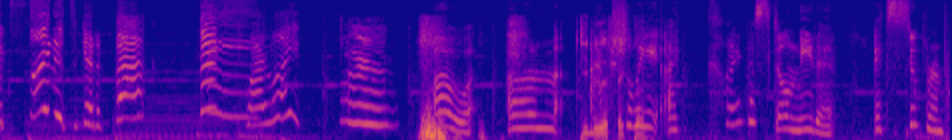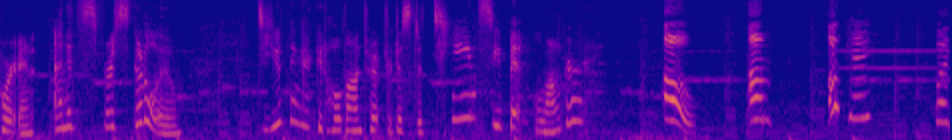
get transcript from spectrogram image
excited to get it back. Thanks, Twilight. Oh, um, De lydeffekter. actually, I kinda still need it. It's super important, and it's for Scootaloo. Do you think I could hold on to it for just a teensy bit longer? Oh, um, okay. But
